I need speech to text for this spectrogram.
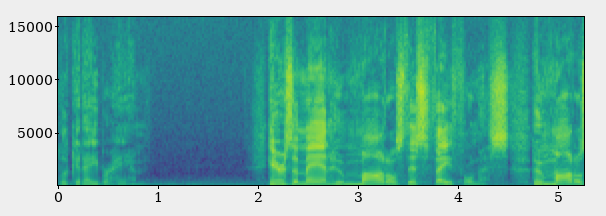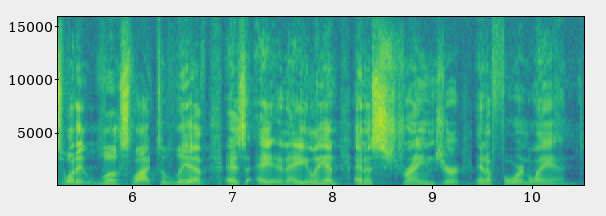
Look at Abraham. Here's a man who models this faithfulness, who models what it looks like to live as a, an alien and a stranger in a foreign land.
